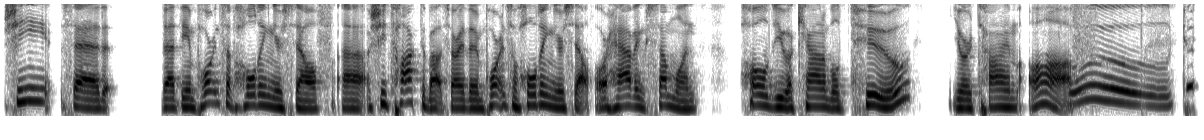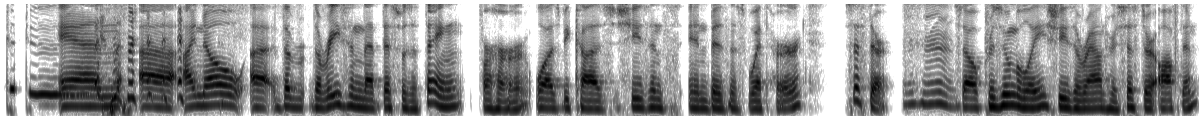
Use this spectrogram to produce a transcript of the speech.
she said that the importance of holding yourself, uh, she talked about, sorry, the importance of holding yourself or having someone hold you accountable to your time off. Ooh. Doo, doo, doo. And uh, I know uh, the the reason that this was a thing for her was because she's in in business with her sister. Mhm. So presumably she's around her sister often,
